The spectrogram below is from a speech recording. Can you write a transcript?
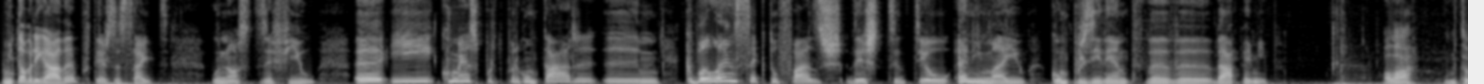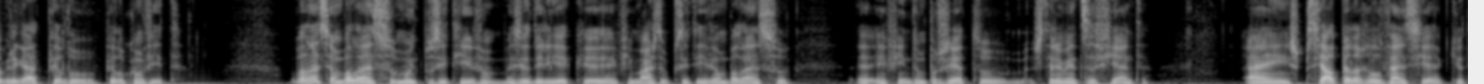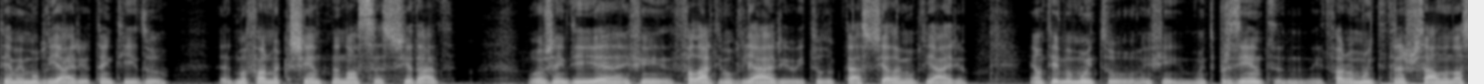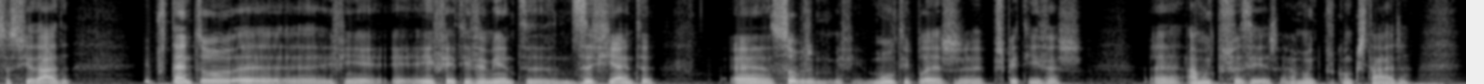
Muito obrigada por teres aceito o nosso desafio. Uh, e começo por te perguntar uh, que balanço é que tu fazes deste teu ano e meio como presidente de, de, da APMIP? Olá, muito obrigado pelo, pelo convite. O balanço é um balanço muito positivo, mas eu diria que, enfim, mais do que positivo, é um balanço, eh, enfim, de um projeto extremamente desafiante, em especial pela relevância que o tema imobiliário tem tido de uma forma crescente na nossa sociedade. Hoje em dia, enfim, falar de imobiliário e tudo o que está associado ao imobiliário é um tema muito, enfim, muito presente e de forma muito transversal na nossa sociedade e, portanto, uh, enfim, é, é, é, efetivamente desafiante uh, sobre, enfim, múltiplas uh, perspectivas. há muito por fazer, há muito por conquistar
